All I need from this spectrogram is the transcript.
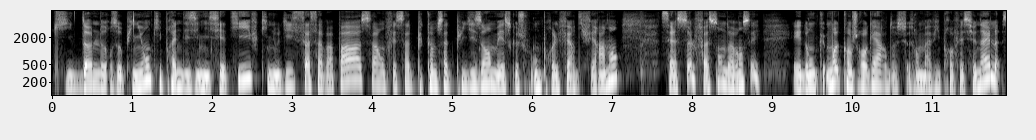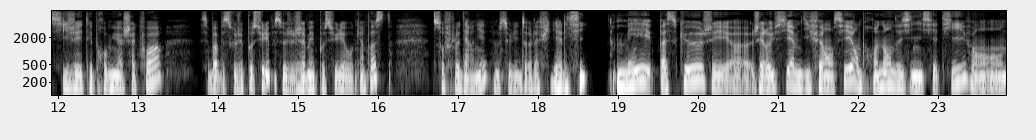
qui donnent leurs opinions, qui prennent des initiatives, qui nous disent ça, ça va pas, ça, on fait ça depuis, comme ça depuis dix ans, mais est-ce que on pourrait le faire différemment? C'est la seule façon d'avancer. Et donc, moi, quand je regarde sur ma vie professionnelle, si j'ai été promu à chaque fois, c'est pas parce que j'ai postulé, parce que j'ai jamais postulé à aucun poste, sauf le dernier, celui de la filiale ici mais parce que j'ai euh, réussi à me différencier en prenant des initiatives, en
